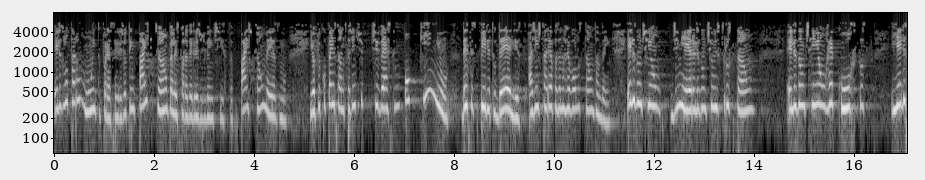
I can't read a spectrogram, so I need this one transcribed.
Eles lutaram muito por essa igreja. Eu tenho paixão pela história da igreja adventista, paixão mesmo. E eu fico pensando, se a gente tivesse um pouquinho desse espírito deles, a gente estaria fazendo revolução também. Eles não tinham dinheiro, eles não tinham instrução, eles não tinham recursos, e eles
